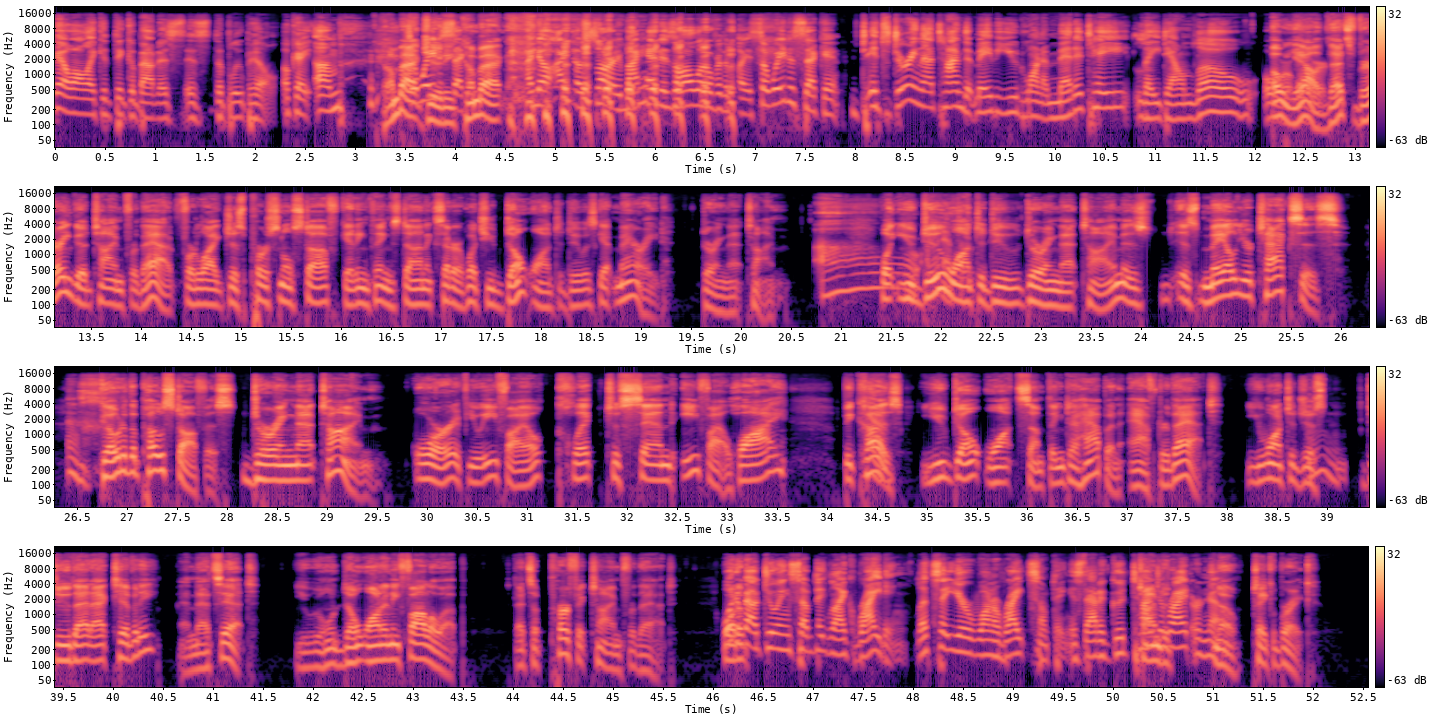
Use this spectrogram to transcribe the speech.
Now all I can think about is is the blue pill. Okay, um, come back, so Judi. Come back. I know, I know. Sorry, my head is all over the place. So wait a second. It's during that time that maybe you'd want to meditate, lay down low. Or, oh yeah, or... that's very good time for that. For like just personal stuff, getting things done, etc. What you don't want to do is get married during that time. Oh, what you do want to do during that time is is mail your taxes. Ugh. Go to the post office during that time or if you e file, click to send e file. Why? Because yeah. you don't want something to happen after that. You want to just mm. do that activity and that's it. You don't want any follow up. That's a perfect time for that. What, what about if, doing something like writing? Let's say you want to write something. Is that a good time, time to, to, write or no? No, take a break.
